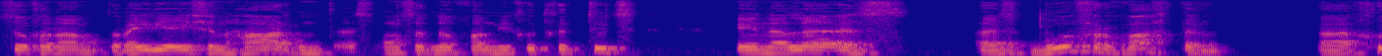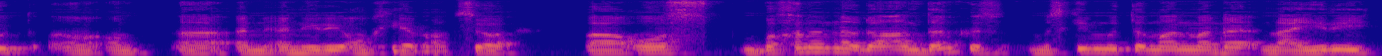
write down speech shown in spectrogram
sogenaamd radiation hardened is. Ons het nou van die goed getoets en hulle is is bo verwagting uh goed om uh, in in hierdie omgewing. So uh ons begin nou daaraan dink is miskien moet 'n man maar na, na hierdie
